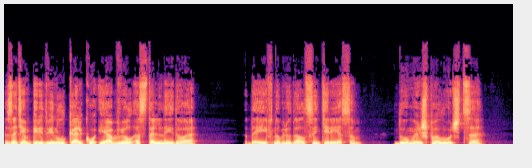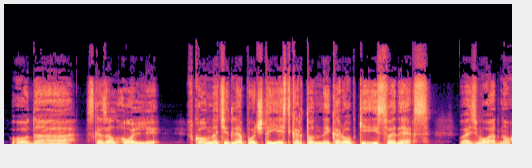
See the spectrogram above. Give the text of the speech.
затем передвинул кальку и обвел остальные два. Дэйв наблюдал с интересом. «Думаешь, получится?» «О да», — сказал Олли. «В комнате для почты есть картонные коробки из FedEx. Возьму одну.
